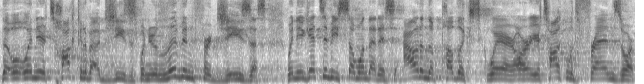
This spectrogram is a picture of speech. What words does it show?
That when you're talking about Jesus, when you're living for Jesus, when you get to be someone that is out in the public square, or you're talking with friends, or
